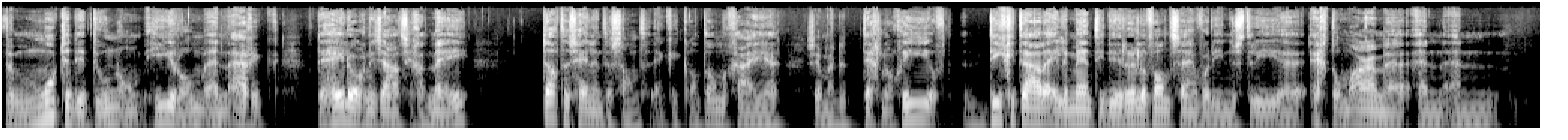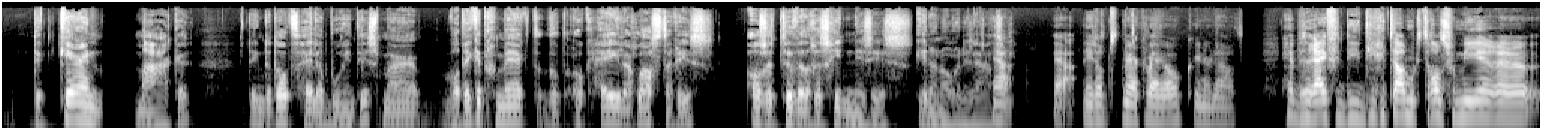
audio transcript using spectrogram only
we moeten dit doen om, hierom. En eigenlijk de hele organisatie gaat mee dat is heel interessant, denk ik. Want dan ga je zeg maar, de technologie of digitale elementen die relevant zijn voor de industrie uh, echt omarmen en, en de kern maken. Ik denk dat dat heel erg boeiend is. Maar wat ik heb gemerkt, dat ook heel erg lastig is als er te veel geschiedenis is in een organisatie. Ja, ja nee, dat merken wij ook inderdaad. Bedrijven die digitaal moeten transformeren,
